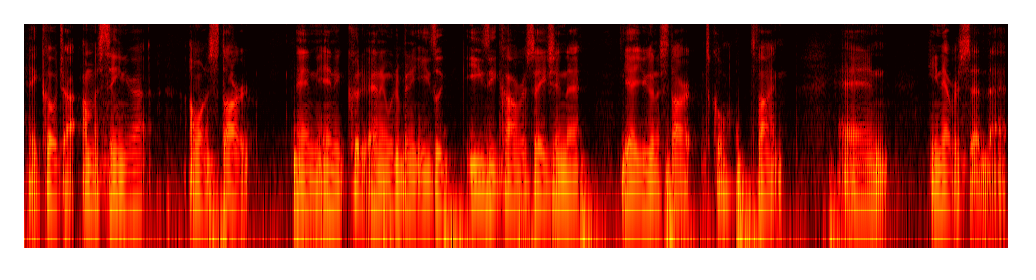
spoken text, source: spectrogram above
"Hey, coach, I, am a senior. I, I want to start." And and it could and it would have been an easy easy conversation that, yeah, you're gonna start. It's cool. It's fine. And he never said that,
